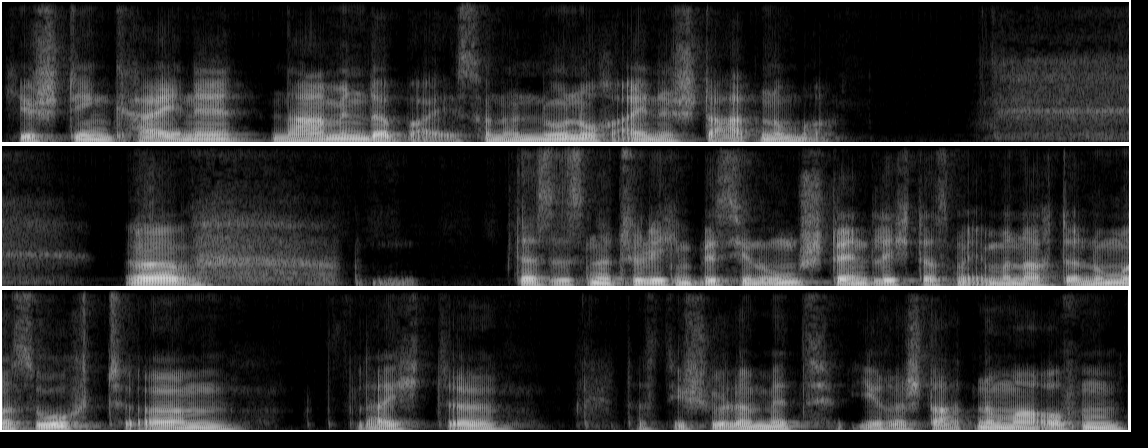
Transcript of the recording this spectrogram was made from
hier stehen keine Namen dabei, sondern nur noch eine Startnummer. Äh, das ist natürlich ein bisschen umständlich, dass man immer nach der Nummer sucht. Ähm, vielleicht äh, dass die Schüler mit ihrer Startnummer auf dem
